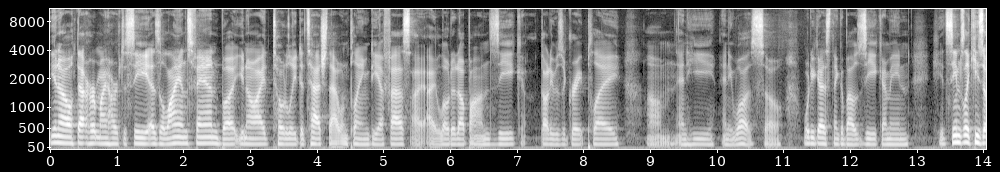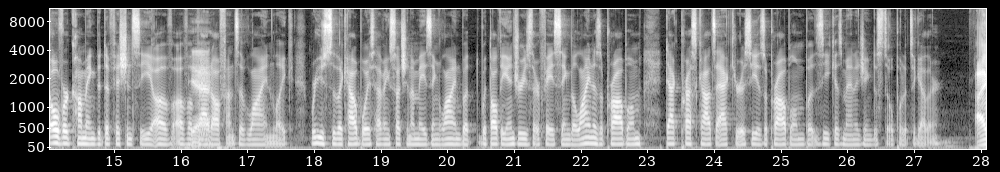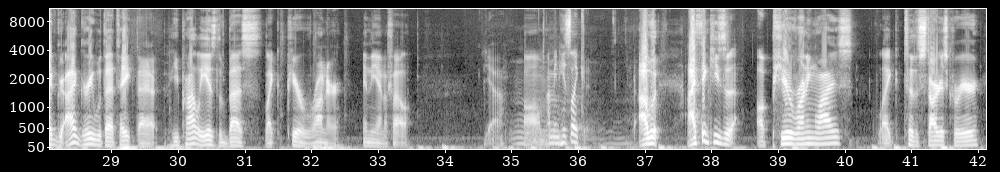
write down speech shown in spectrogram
you know, that hurt my heart to see as a Lions fan, but, you know, I totally detached that when playing DFS. I, I loaded up on Zeke, thought he was a great play. Um, and he and he was. So, what do you guys think about Zeke? I mean, it seems like he's overcoming the deficiency of, of a Yeah. bad offensive line. Like we're used to the Cowboys having such an amazing line, but with all the injuries they're facing, the line is a problem. Dak Prescott's accuracy is a problem, but Zeke is managing to still put it together. I agree, I agree with that take. That he probably is the best like pure runner in the NFL. Yeah. Um, I mean, he's like I would, I think he's a, a pure running wise, like to the start of his career.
